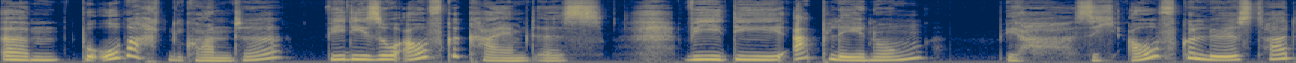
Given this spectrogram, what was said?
ähm, beobachten konnte, wie die so aufgekeimt ist wie die Ablehnung ja, sich aufgelöst hat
